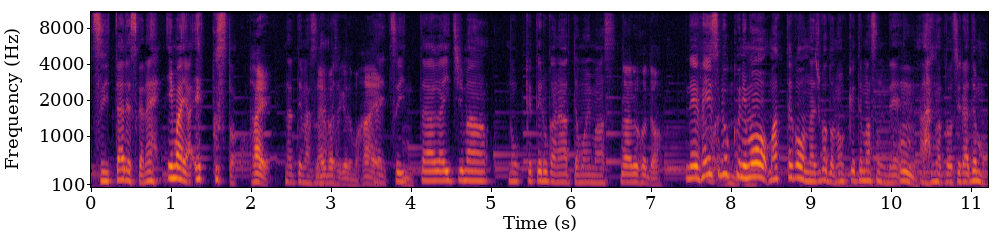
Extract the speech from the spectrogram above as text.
ツイッターですかね。今や X とはい。なってますが。なりましたけどもはい、はい、ツイッターが一番載っけてるかなって思います。うんなるほど。で Facebook にも全く同じこと載っけてますんで、うん。あのどちらでも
